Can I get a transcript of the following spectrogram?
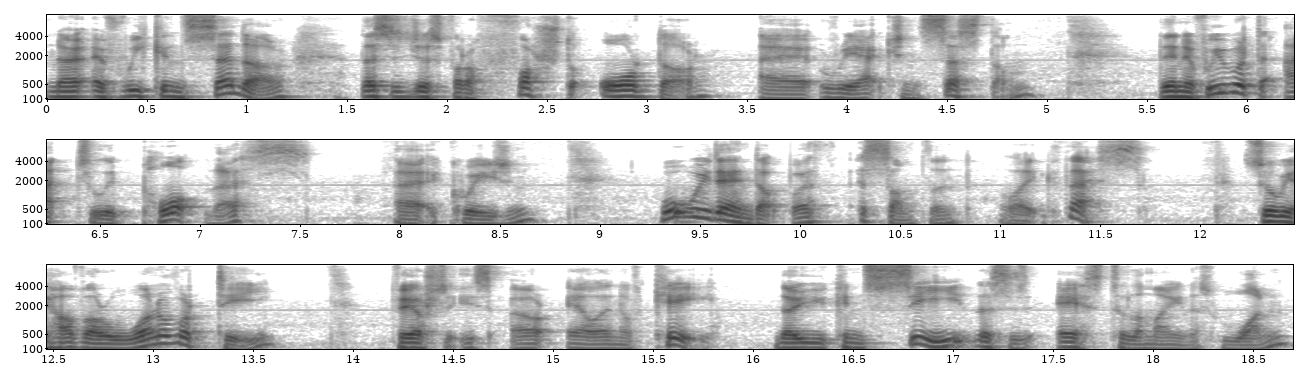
Now, if we consider this is just for a first order uh, reaction system, then if we were to actually plot this uh, equation, what we'd end up with is something like this. So we have our 1 over t versus our ln of k. Now you can see this is s to the minus 1,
